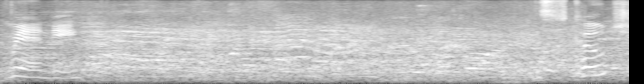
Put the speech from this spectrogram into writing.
Randy. This is Coach.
